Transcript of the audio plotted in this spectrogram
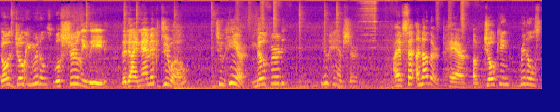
Those joking riddles will surely lead the dynamic duo to here, Milford, New Hampshire. I have sent another pair of joking riddles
